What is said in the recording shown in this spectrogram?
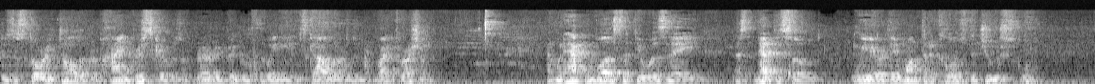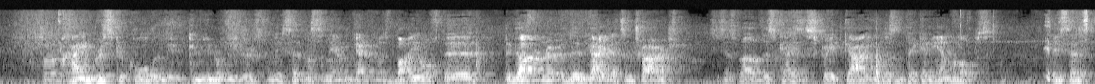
There's a story told of Reb Chaim Brisker, was a very big Lithuanian scholar in the White Russian. And what happened was that there was a, an episode where they wanted to close the Jewish school. So Reb Chaim Brisker called in the communal leaders and they said, listen here, we got to just buy off the, the governor, the guy that's in charge. He says, well, this guy's a straight guy. He doesn't take any envelopes. So he says,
